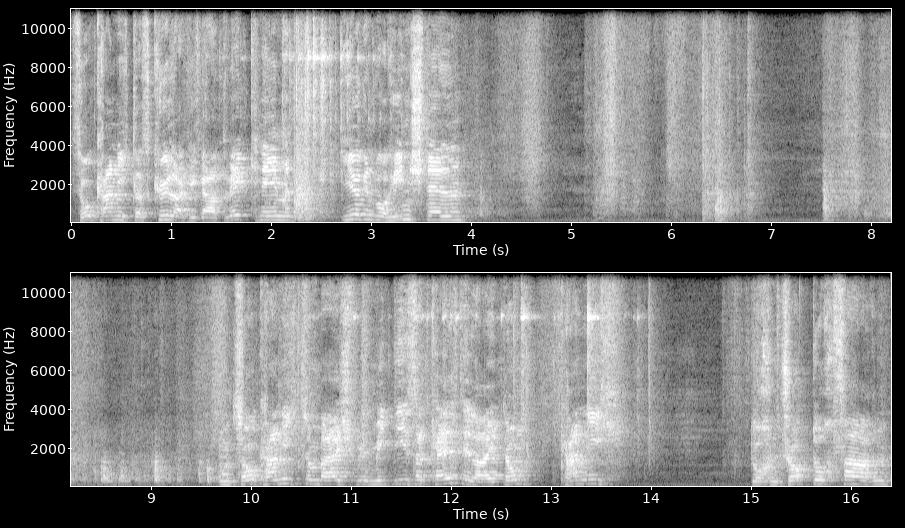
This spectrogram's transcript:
So kann ich das Kühlaggregat wegnehmen, irgendwo hinstellen Und so kann ich zum Beispiel mit dieser Kälteleitung kann ich durch einen Job durchfahren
